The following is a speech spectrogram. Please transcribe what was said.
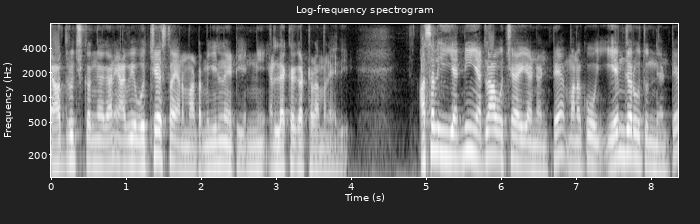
యాదృచ్ఛికంగా కానీ అవి వచ్చేస్తాయి అన్నమాట మిగిలినవి అన్ని లెక్క కట్టడం అనేది. అసలు ఇవన్నీ ఎలా వచ్చాయి అని అంటే మనకు ఏం జరుగుతుంది అంటే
